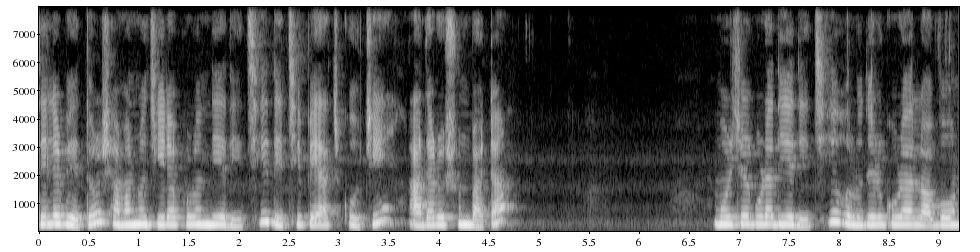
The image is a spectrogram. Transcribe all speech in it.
তেলের ভেতর সামান্য জিরা ফোড়ন দিয়ে দিচ্ছি। দিচ্ছি পেঁয়াজ কুচি, আদা রসুন বাটা। মরিচের গুঁড়া দিয়ে দিচ্ছি। হলুদের গুঁড়া, লবণ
